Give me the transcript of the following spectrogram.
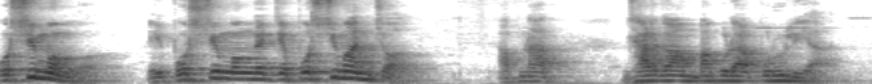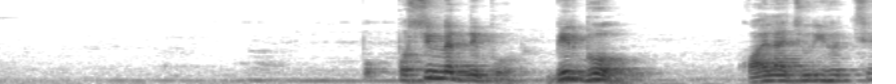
পশ্চিমবঙ্গ। এই পশ্চিমবঙ্গের যে পশ্চিমাঞ্চল, আপনার ঝাড়গ্রাম, বাঁকুড়া, পুরুলিয়া পশ্চিম মেদিনীপুর, বীরভূম, কয়লা চুরি হচ্ছে।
